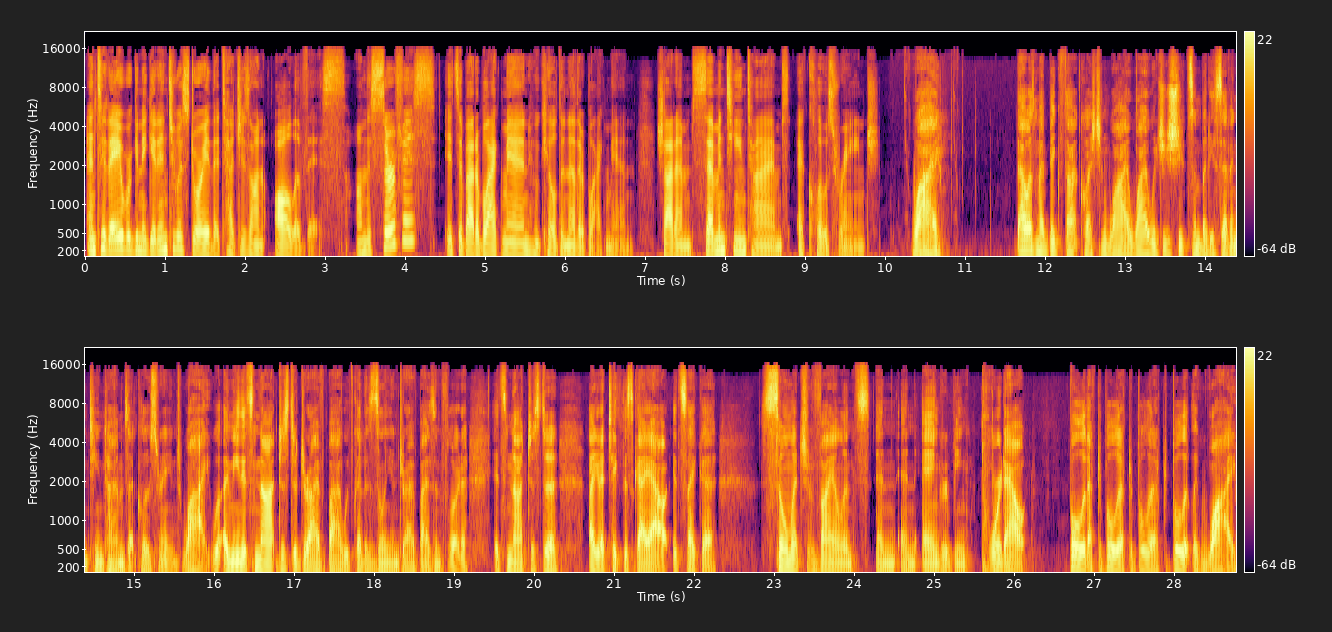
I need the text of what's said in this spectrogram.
And today we're going to get into a story that touches on all of this. On the surface, it's about a black man who killed another black man, shot him 17 times at close range. Why? That was my big thought question. Why? Why would you shoot somebody 17 times at close range? Why? Well, I mean, it's not just a drive by. We've got a zillion drive bys in Florida. It's not just a, I got to take this guy out. It's like a, so much violence and, and anger being poured out, bullet after bullet after bullet after bullet. Like, why?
